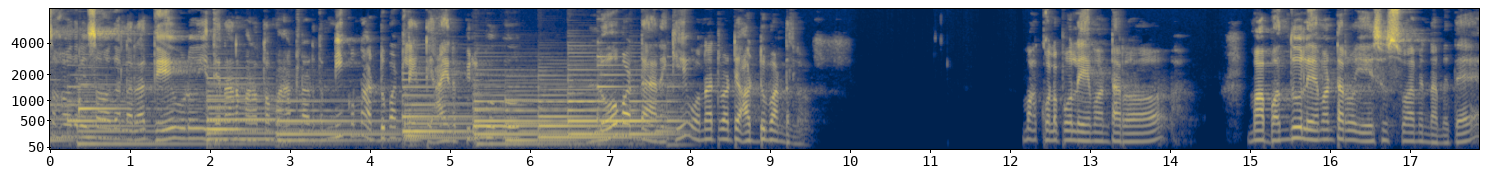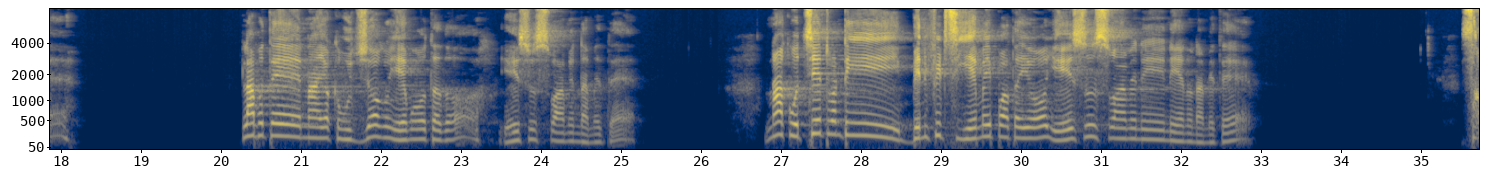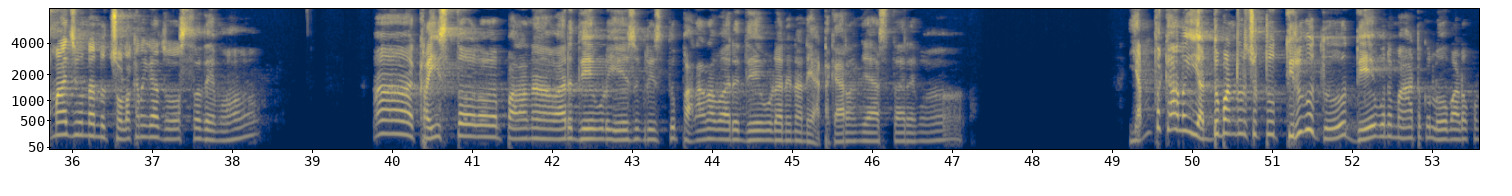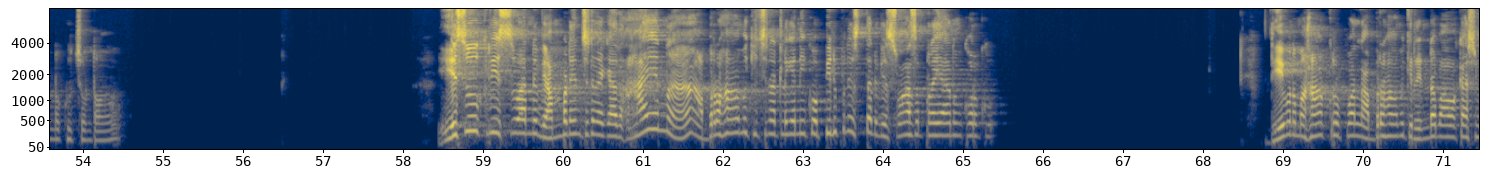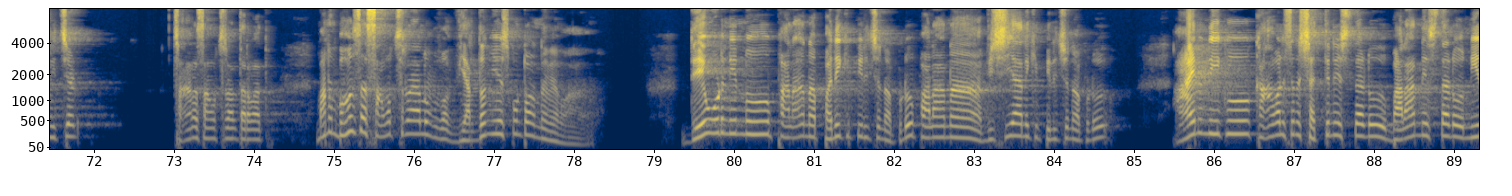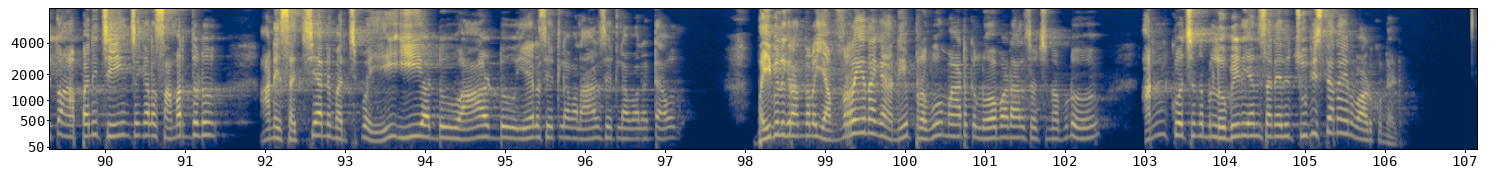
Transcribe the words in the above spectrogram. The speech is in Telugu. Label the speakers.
Speaker 1: సహోదరి సహోదరులరా దేవుడు ఈ దినాన మనతో మాట్లాడుతూ నీకున్న అడ్డుబండలు ఏంటి ఆయన పిలుపుకు లోబడ్డానికి ఉన్నటువంటి అడ్డుబండలు. మా కులపోలు ఏమంటారో మా బంధువులు ఏమంటారో యేసు స్వామిని నమ్మితే లేకపోతే నా యొక్క ఉద్యోగం ఏమవుతుందో యేసుస్వామిని నమ్మితే నాకు వచ్చేటువంటి బెనిఫిట్స్ ఏమైపోతాయో యేసు స్వామిని నేను నమ్మితే సమాజం నన్ను చులకనగా చూస్తుందేమో. క్రైస్తవుల క్రైస్తవ పలానా వారి దేవుడు యేసుక్రీస్తు పలానా వారి దేవుడు అని నన్ను ఎటకారం చేస్తారేమో. ఎంతకాలం ఈ అడ్డుబండల చుట్టూ తిరుగుతూ దేవుని మాటకు లోబడకుండా కూర్చుంటాం? యేసుక్రీస్తు వెంబడించడమే కాదు ఆయన అబ్రహాముకి ఇచ్చినట్లుగా నీకు పిలుపునిస్తాడు విశ్వాస ప్రయాణం కొరకు. దేవుని మహాకృప వల్ల అబ్రహాముకి రెండవ అవకాశం ఇచ్చాడు. చాలా సంవత్సరాల తర్వాత. మనం బహుశా సంవత్సరాలు వ్యర్థం చేసుకుంటూ ఉన్నామేమో. దేవుడు నిన్ను ఫలానా పనికి పిలిచినప్పుడు ఫలానా విషయానికి పిలిచినప్పుడు ఆయన నీకు కావలసిన శక్తిని ఇస్తాడు బలాన్ని ఇస్తాడు నీతో ఆ పని చేయించగల సమర్థుడు అనే సత్యాన్ని మర్చిపోయి ఈ అడ్డు ఆ అడ్డు ఏల సీట్లు అవ్వాలి ఆల సీట్లు అవ్వాలంటే అవదు బైబిల్ గ్రంథంలో ఎవరైనా కానీ ప్రభు మాటకు లోబడాల్సి వచ్చినప్పుడు అన్క్వశ్చనబుల్ ఒబీడియన్స్ అనేది చూపిస్తేనే ఆయన వాడుకున్నాడు.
